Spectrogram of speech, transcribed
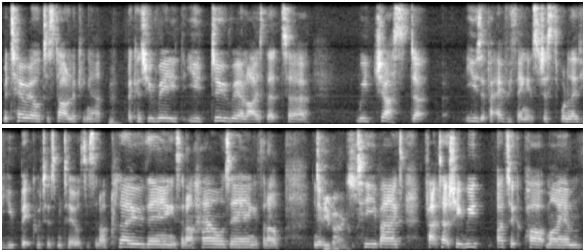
material to start looking at because you really you do realise that uh, we just. Uh, use it for everything it's just one of those ubiquitous materials it's in our clothing it's in our housing it's in our you know tea bags. tea bags. In fact, actually, we I took apart my um,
